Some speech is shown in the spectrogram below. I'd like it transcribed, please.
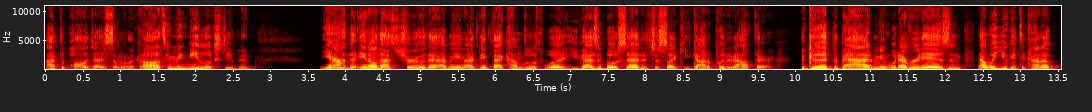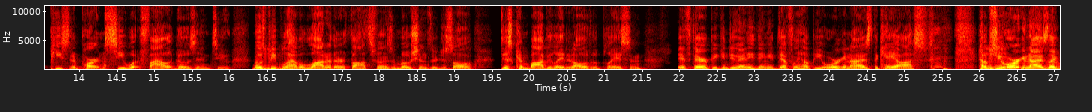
i have to apologize to someone like oh it's gonna make me look stupid. Yeah that, you know that's true. That i mean i think that comes with what you guys have both said. It's just like you got to put it out there. The good the bad i mean whatever it is and that way you get to kind of piece it apart and see what file it goes into. Most people Mhm. have a lot of their thoughts feelings emotions they're just all discombobulated all over the place and if therapy can do anything it definitely help you organize the chaos. Helps you Mm, organize like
